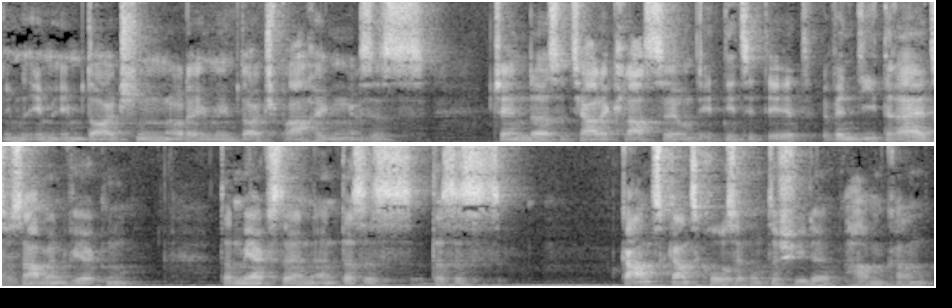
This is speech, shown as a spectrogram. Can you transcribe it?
Im, im, Im Deutschen oder im, im Deutschsprachigen ist es Gender, soziale Klasse und Ethnizität. Wenn die drei zusammenwirken, dann merkst du, dass, es, dass es ganz, ganz große Unterschiede haben kann,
